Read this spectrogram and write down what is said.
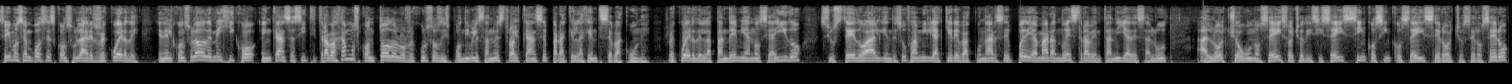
Seguimos en Voces Consulares. Recuerde, en el Consulado de México en Kansas City trabajamos con todos los recursos disponibles a nuestro alcance para que la gente se vacune. Recuerde, la pandemia no se ha ido. Si usted o alguien de su familia quiere vacunarse, puede llamar a nuestra ventanilla de salud al 816-816-556-0800,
